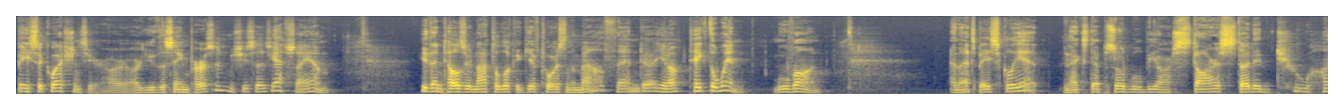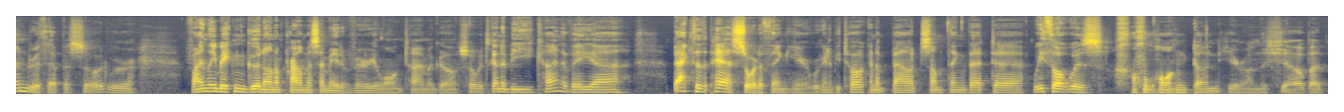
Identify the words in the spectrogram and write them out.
basic questions here. Are, are you the same person? And she says, Yes, I am. He then tells her not to look a gift horse in the mouth and, uh, you know, take the win, move on. And that's basically it. Next episode will be our star studded 200th episode. We're finally making good on a promise I made a very long time ago. So it's going to be kind of a. Uh, back to the past sort of thing here. We're going to be talking about something that uh, we thought was long done here on the show, but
